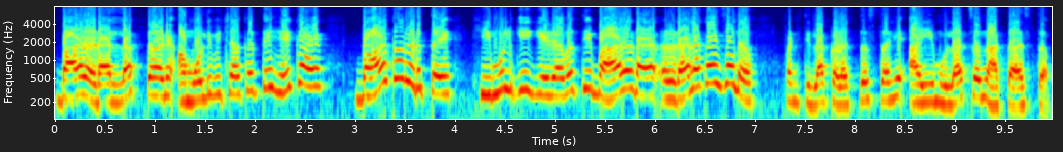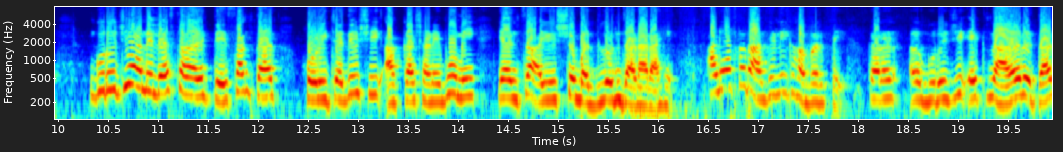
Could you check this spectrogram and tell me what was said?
बाळ रडायला लागतं आणि अमोली विचार करते हे काय? बाळ का रडतंय? ही मुलगी गेल्यावरती बाळ रडा रडायला काय झालं? पण तिला कळत नसतं हे आई मुलाचं नातं असतं. गुरुजी आलेले असतात आणि ते सांगतात होळीच्या दिवशी आकाश आणि भूमी यांचं आयुष्य बदलून जाणार आहे. आणि आता रागिणी घाबरते कारण गुरुजी एक नारळ देतात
